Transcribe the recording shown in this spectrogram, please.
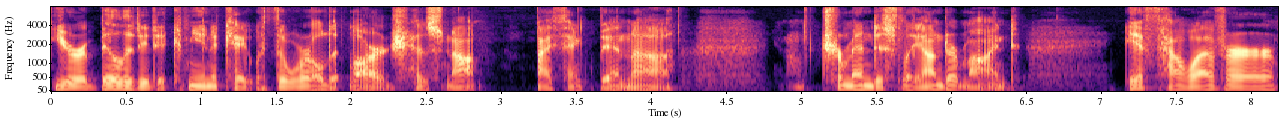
your ability to communicate with the world at large has not, I think, been uh, tremendously undermined. If, however,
